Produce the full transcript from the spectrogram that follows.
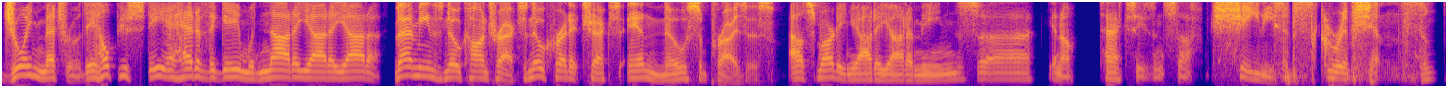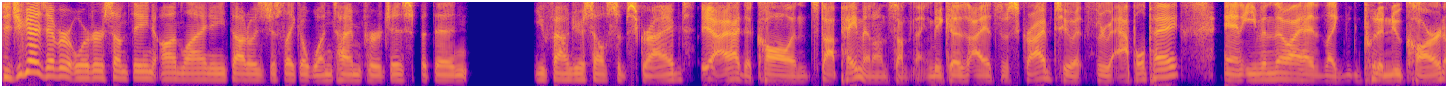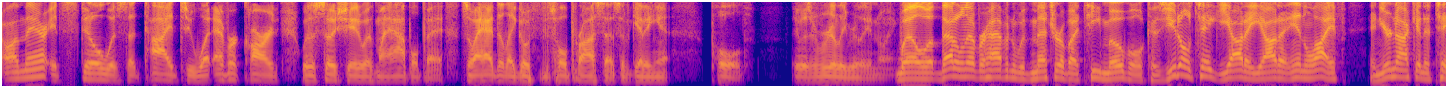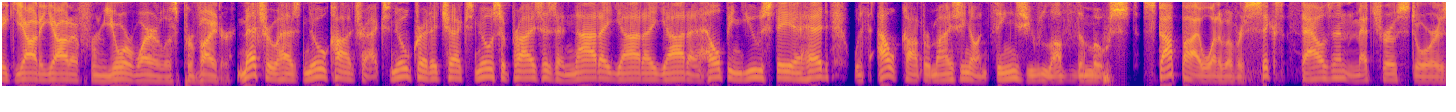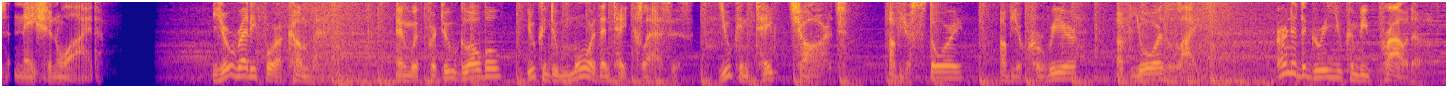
Join Metro. They help you stay ahead of the game with nada yada yada. That means no contracts, no credit checks, and no surprises. Outsmarting yada yada means, uh, you know, taxis and stuff. Shady subscriptions. Did you guys ever order something online and you thought it was just like a one time purchase, but then you found yourself subscribed? Yeah, I had to call and stop payment on something because I had subscribed to it through Apple Pay, and even though I had like put a new card on there, it still was uh, tied to whatever card was associated with my Apple Pay. So I had to like go through this whole process of getting it pulled. It was really really annoying. Well, that'll never happen with Metro by T Mobile because you don't take yada yada in life, and you're not going to take yada yada from your wireless provider. Metro has no contracts, no credit checks, no surprises, and nada yada yada, helping you stay ahead without compromising on things you love the most. Stop by one of over 6,000 Metro stores nationwide. You're ready for a comeback. And with Purdue Global, you can do more than take classes. You can take charge of your story, of your career, of your life. Earn a degree you can be proud of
